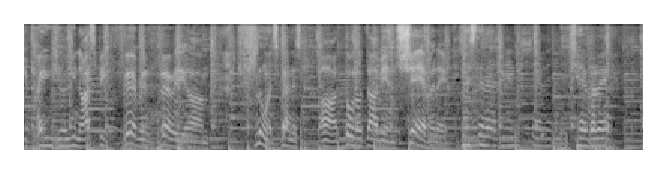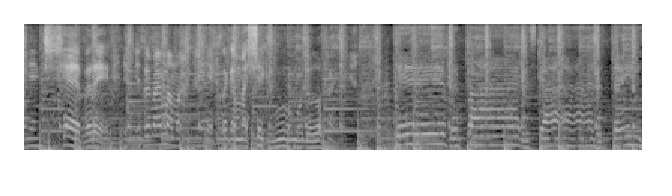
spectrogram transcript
Eurasia, you know, I speak very, very um, fluent Spanish. Uh, todo está bien chévere. You understand that? Chévere. Chévere. Is, that right, mama? Yeah, because I got my shaking room, gonna the. Everybody's got a thing,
